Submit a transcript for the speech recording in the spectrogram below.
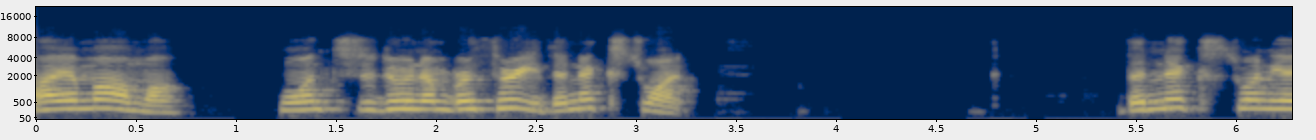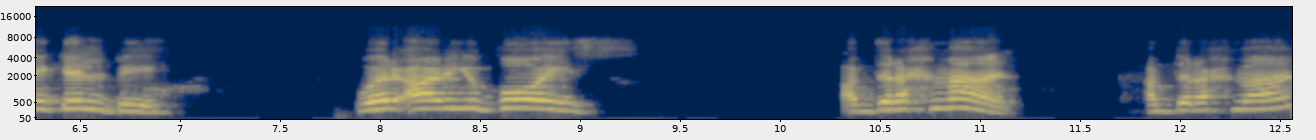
Hi, Mama. Who wants to do number three? The next one. The next one, ya Gilby. Where are you boys? Abdurrahman. Abdurrahman.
